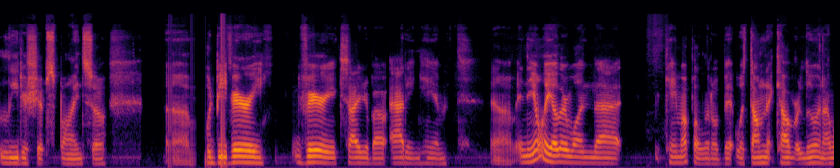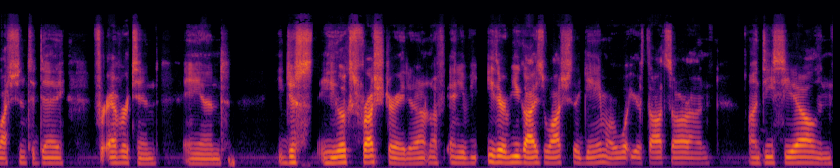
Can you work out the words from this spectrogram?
leadership spine. So um, would be very, very excited about adding him. Um, and the only other one that came up a little bit was Dominic Calvert Lewin. I watched him today for Everton, and he just he looks frustrated. I don't know if any of you, either of you guys watched the game or what your thoughts are on on DCL and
